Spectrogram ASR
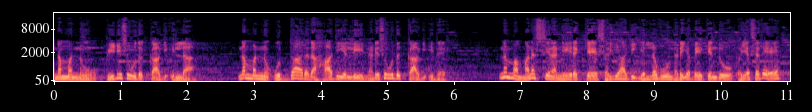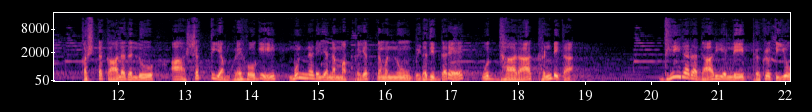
ನಮ್ಮನ್ನು ಪೀಡಿಸುವುದಕ್ಕಾಗಿ ಇಲ್ಲ. ನಮ್ಮನ್ನು ಉದ್ಧಾರದ ಹಾದಿಯಲ್ಲಿ ನಡೆಸುವುದಕ್ಕಾಗಿ ಇದೆ. ನಮ್ಮ ಮನಸ್ಸಿನ ನೇರಕ್ಕೆ ಸರಿಯಾಗಿ ಎಲ್ಲವೂ ನಡೆಯಬೇಕೆಂದು ಬಯಸದೆ ಕಷ್ಟಕಾಲದಲ್ಲೂ ಆ ಶಕ್ತಿಯ ಮೊರೆ ಹೋಗಿ ಮುನ್ನಡೆಯ ನಮ್ಮ ಪ್ರಯತ್ನವನ್ನು ಬಿಡದಿದ್ದರೆ ಉದ್ಧಾರ ಖಂಡಿತ. ಧೀರರ ದಾರಿಯಲ್ಲಿ ಪ್ರಕೃತಿಯು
